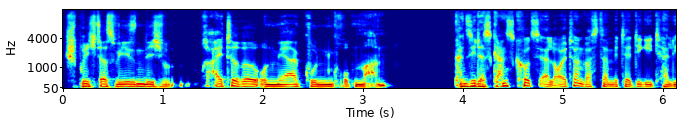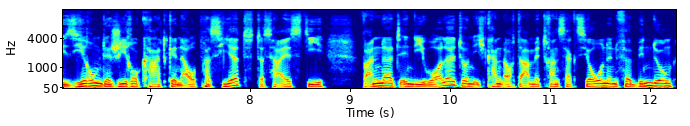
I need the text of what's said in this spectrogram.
spricht das wesentlich breitere und mehr Kundengruppen an. Können Sie das ganz kurz erläutern, was da mit der Digitalisierung der Girocard genau passiert? Das heißt, die wandert in die Wallet und ich kann auch damit Transaktionen in Verbindung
